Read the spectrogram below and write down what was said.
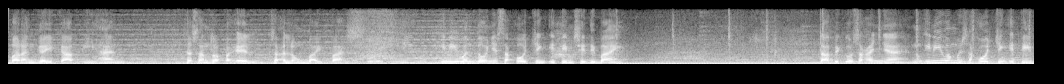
barangay Kapihan sa San Rafael, sa Along Bypass. Iniwan doon niya sa coaching itim si Divine. Sabi ko sa kanya, nung iniwan mo sa coaching itim,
